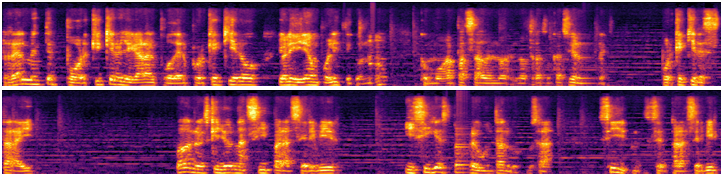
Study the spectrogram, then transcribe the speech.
realmente por qué quiero llegar al poder, por qué quiero, yo le diría a un político, ¿no? Como ha pasado en, otras ocasiones, ¿por qué quieres estar ahí? Bueno, es que yo nací para servir y sigues preguntando, o sea, sí, para servir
